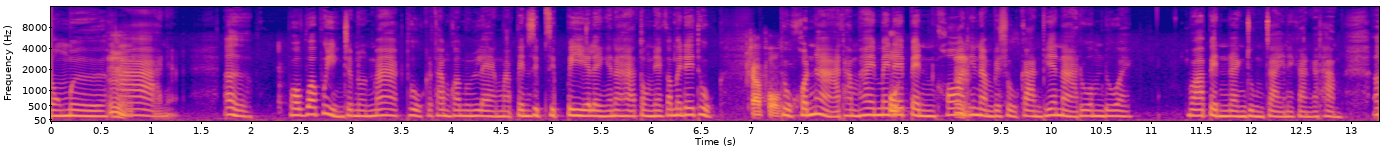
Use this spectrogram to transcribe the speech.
ลงมือฆ่าเนี่ยเออพบว่าผู้หญิงจำนวนมากถูกกระทำความรุนแรงมาเป็นสิบสิบปีอะไรเงี้ยนะคะ ตรงนี้ก็ไม่ได้ถูกถูกค้นหาทำให้ไม่ได้เป็นข้อที่นำไปสู่การพิจารณาร่วมด้วย ว่าเป็นแรงจูงใจในการกระทำเอ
